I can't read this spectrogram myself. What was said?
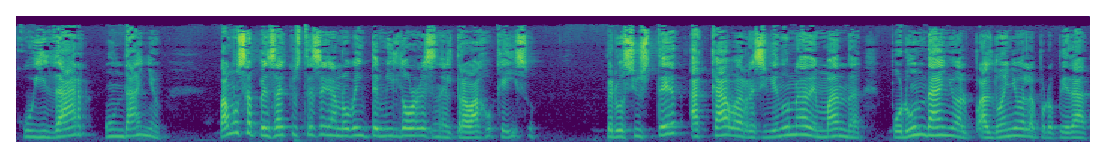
cuidar un daño. Vamos a pensar que usted se ganó 20 mil dólares en el trabajo que hizo. Pero si usted acaba recibiendo una demanda por un daño al, al, dueño de la propiedad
